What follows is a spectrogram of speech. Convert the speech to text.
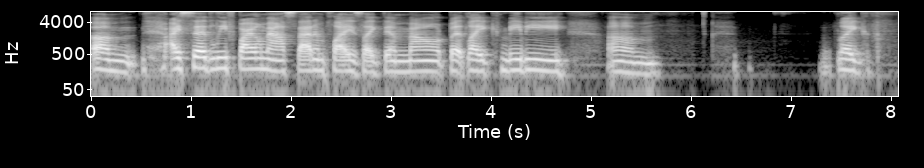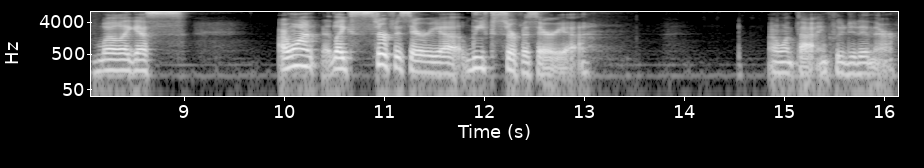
um, I said leaf biomass, that implies like the amount, but like maybe, um, like, well, I guess I want like surface area, leaf surface area. I want that included in there.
